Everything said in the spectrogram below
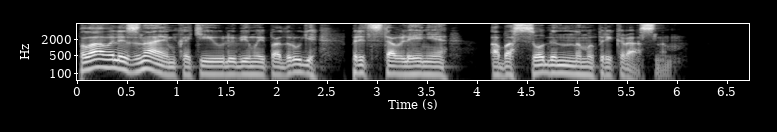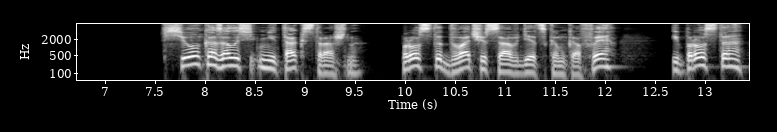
Плавали, знаем, какие у любимой подруги представления об особенном и прекрасном. Все оказалось не так страшно. Просто два часа в детском кафе, и просто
